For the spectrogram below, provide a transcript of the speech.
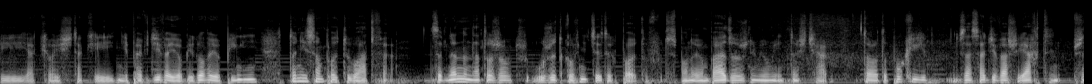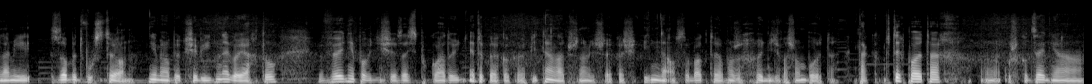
i jakiejś takiej nieprawdziwej, obiegowej opinii, to nie są porty łatwe ze względu na to, że użytkownicy tych portów dysponują bardzo różnymi umiejętnościami, to dopóki w zasadzie wasz jacht, przynajmniej z obydwu stron, nie ma obok siebie innego jachtu, wy nie powinniście zajść z pokładu i nie tylko jako kapitan, ale przynajmniej jeszcze jakaś inna osoba, która może chronić waszą burtę. Tak, w tych portach e, uszkodzenia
